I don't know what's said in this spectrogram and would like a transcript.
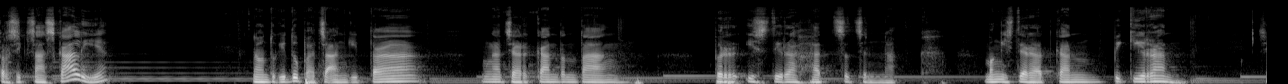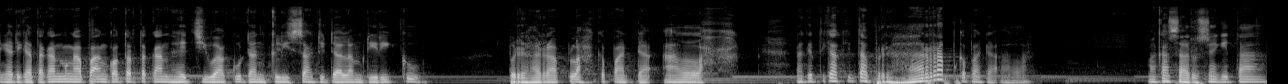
tersiksa sekali ya. Nah untuk itu bacaan kita mengajarkan tentang beristirahat sejenak, mengistirahatkan pikiran, sehingga dikatakan mengapa engkau tertekan hai jiwaku dan gelisah di dalam diriku. Berharaplah kepada Allah. Nah ketika kita berharap kepada Allah. Maka seharusnya kita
